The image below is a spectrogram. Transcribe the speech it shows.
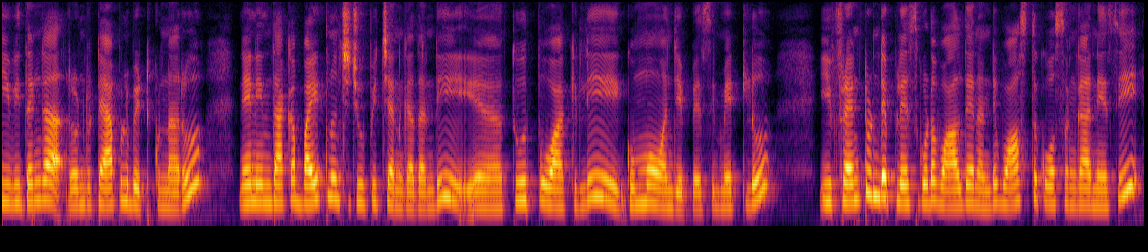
ఈ విధంగా రెండు ట్యాపులు పెట్టుకున్నారు. నేను ఇందాక బయట నుంచి చూపించాను కదండి తూర్పు వాకిలి గుమ్మం అని చెప్పేసి మెట్లు. ఈ ఫ్రంట్ ఉండే ప్లేస్ కూడా వాళ్ళదేనండి. వాస్తు కోసంగా అనేసి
